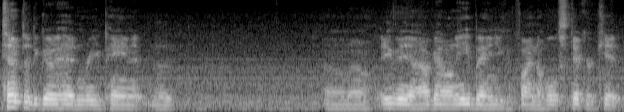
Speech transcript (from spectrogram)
tempted to go ahead and repaint it, but I don't know. Even I got on eBay and you can find a whole sticker kit.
